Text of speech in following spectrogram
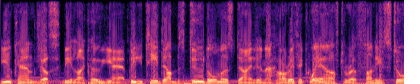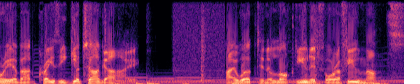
You can't just be like oh yeah BT dubs dude almost died in a horrific way after a funny story about crazy guitar guy. I worked in a locked unit for a few months.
